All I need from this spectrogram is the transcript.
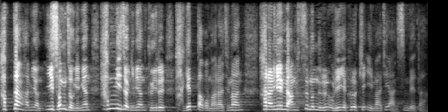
합당하면 이성적이면 합리적이면 그 일을 하겠다고 말하지만 하나님의 말씀은 늘 우리에게 그렇게 임하지 않습니다.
